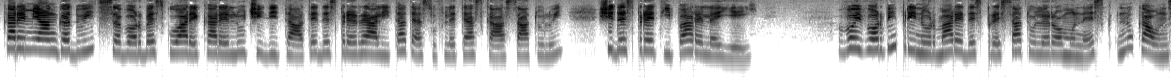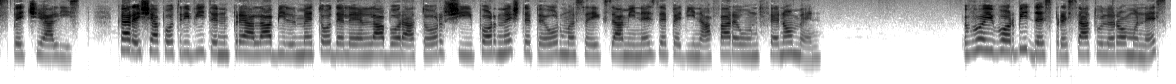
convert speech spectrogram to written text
care mi-a îngăduit să vorbesc cu oarecare luciditate despre realitatea sufletească a satului și despre tiparele ei. Voi vorbi prin urmare despre satul românesc nu ca un specialist, care și-a potrivit în prealabil metodele în laborator și pornește pe urmă să examineze pe din afară un fenomen. Voi vorbi despre satul românesc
